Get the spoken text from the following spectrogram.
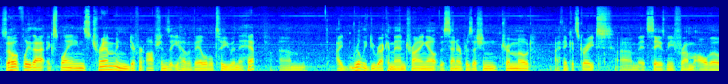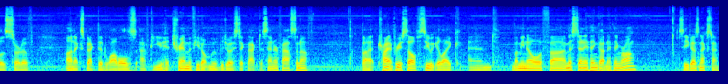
So hopefully that explains trim and different options that you have available to you in the hip. Um, I really do recommend trying out the center position trim mode. I think it's great. Um, it saves me from all those sort of unexpected wobbles after you hit trim if you don't move the joystick back to center fast enough. But try it for yourself, see what you like, and let me know if uh, I missed anything, got anything wrong. See you guys next time.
